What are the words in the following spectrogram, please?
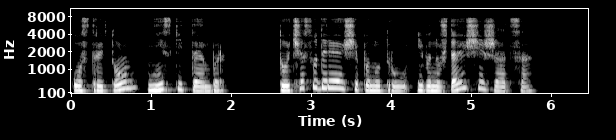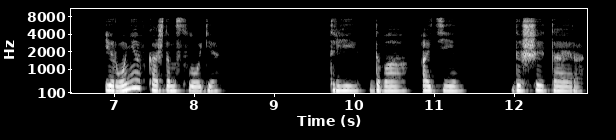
Острый тон, низкий тембр, тотчас ударяющий по нутру и вынуждающий сжаться. Ирония в каждом слоге. Три, два, один. Дыши, Тайра.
